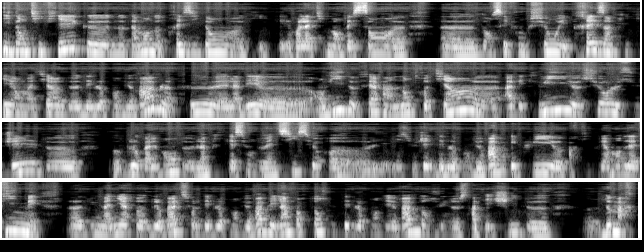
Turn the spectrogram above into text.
identifié que notamment notre président, qui est relativement récent dans ses fonctions et très impliqué en matière de développement durable, qu'elle avait envie de faire un entretien avec lui sur le sujet de globalement de l'implication de NC sur euh, les sujets de développement durable et puis euh, particulièrement de la vigne, mais euh, d'une manière globale sur le développement durable et l'importance du développement durable dans une stratégie de marque.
